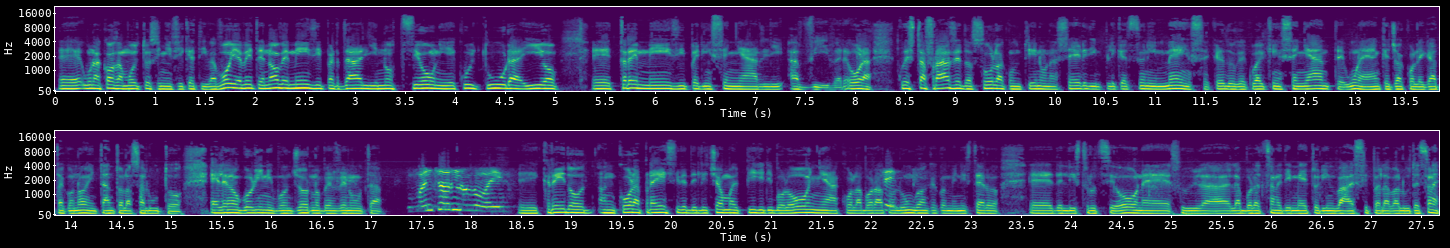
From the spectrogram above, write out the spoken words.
eh, una cosa molto significativa, voi avete nove mesi per dargli nozioni e cultura, io eh, tre mesi mesi per insegnargli a vivere. Ora, questa frase da sola contiene una serie di implicazioni immense, credo che qualche insegnante, una è anche già collegata con noi, intanto la saluto. Elena Golini, buongiorno, benvenuta. Buongiorno a voi. Eh, credo ancora preside del liceo Malpighi di Bologna, ha collaborato sì. a lungo anche con il Ministero eh, dell'Istruzione sull'elaborazione dei metodi invalsi per la valutazione.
